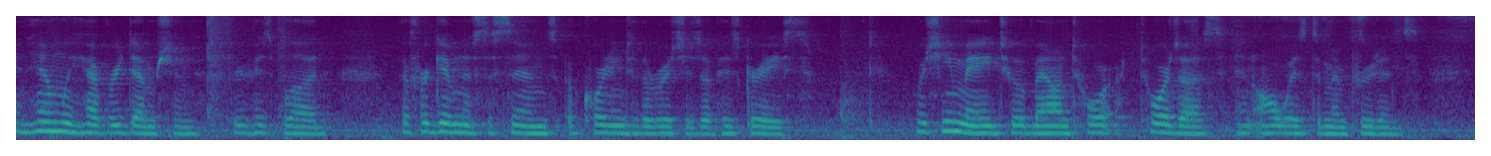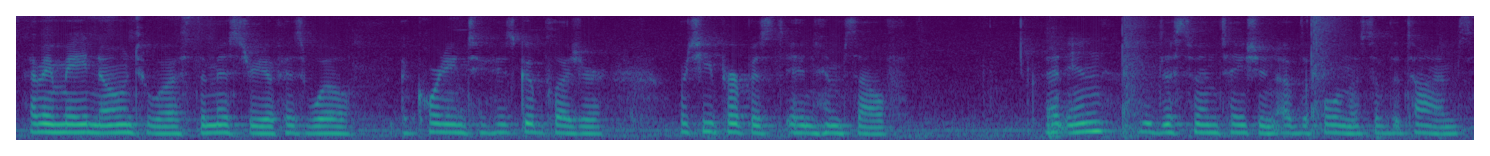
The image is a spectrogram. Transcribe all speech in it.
In him we have redemption through his blood, the forgiveness of sins, according to the riches of his grace, which he made to abound tor- towards us in all wisdom and prudence, having made known to us the mystery of his will, according to his good pleasure which he purposed in himself, that in the dispensation of the fullness of the times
